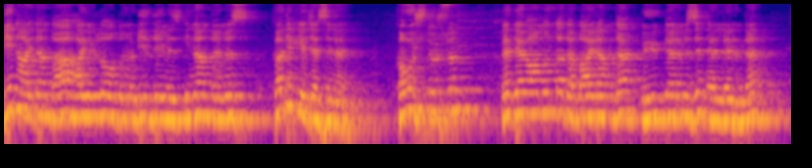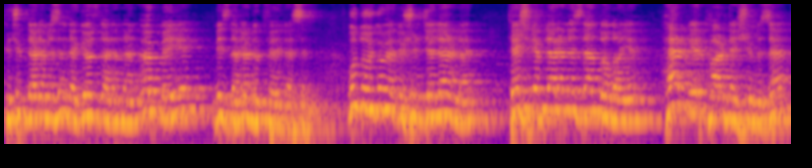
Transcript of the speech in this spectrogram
bin aydan daha hayırlı olduğunu bildiğimiz, inandığımız Kadir Gecesi'ne kavuştursun ve devamında da bayramda büyüklerimizin ellerinden, küçüklerimizin de gözlerinden öpmeyi bizlere lütfeylesin. Bu duygu ve düşüncelerle teşriflerinizden dolayı her bir kardeşimize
